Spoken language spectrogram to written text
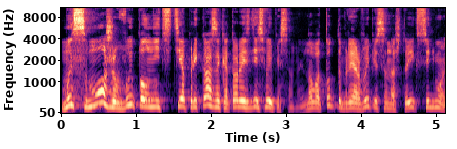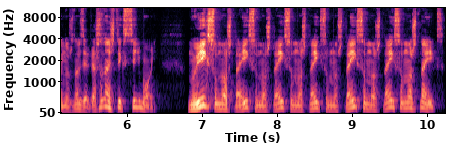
мы сможем выполнить те приказы, которые здесь выписаны. Но вот тут, например, выписано, что x в 7 нужно взять. А что значит x в 7? Ну, x умножить на x, умножить на x, умножить на x, умножить на x, умножить на x, умножить на x.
